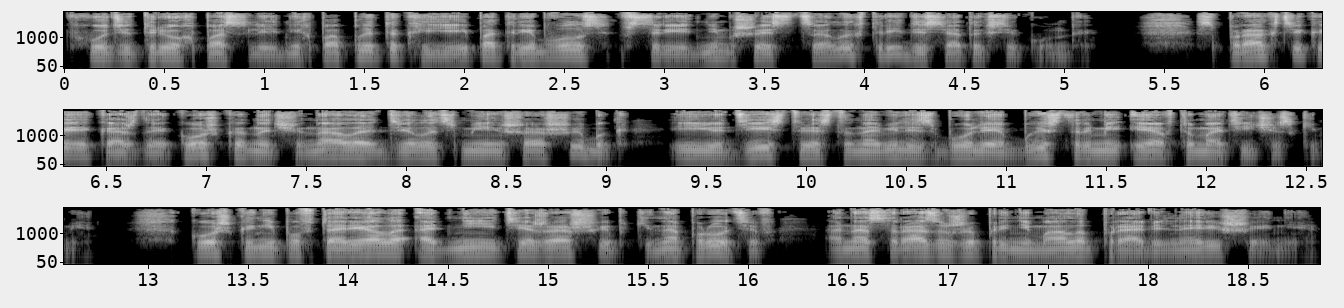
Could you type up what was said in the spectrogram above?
В ходе трех последних попыток ей потребовалось в среднем 6,3 секунды. С практикой каждая кошка начинала делать меньше ошибок, и ее действия становились более быстрыми и автоматическими. Кошка не повторяла одни и те же ошибки, напротив, она сразу же принимала правильное решение.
